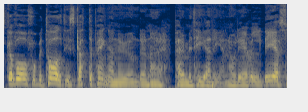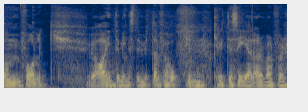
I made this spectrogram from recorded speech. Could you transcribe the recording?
ska vara och få betalt i skattepengar nu under den här permitteringen. Och det är väl det som folk, ja inte minst utanför hockeyn, kritiserar. Varför,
